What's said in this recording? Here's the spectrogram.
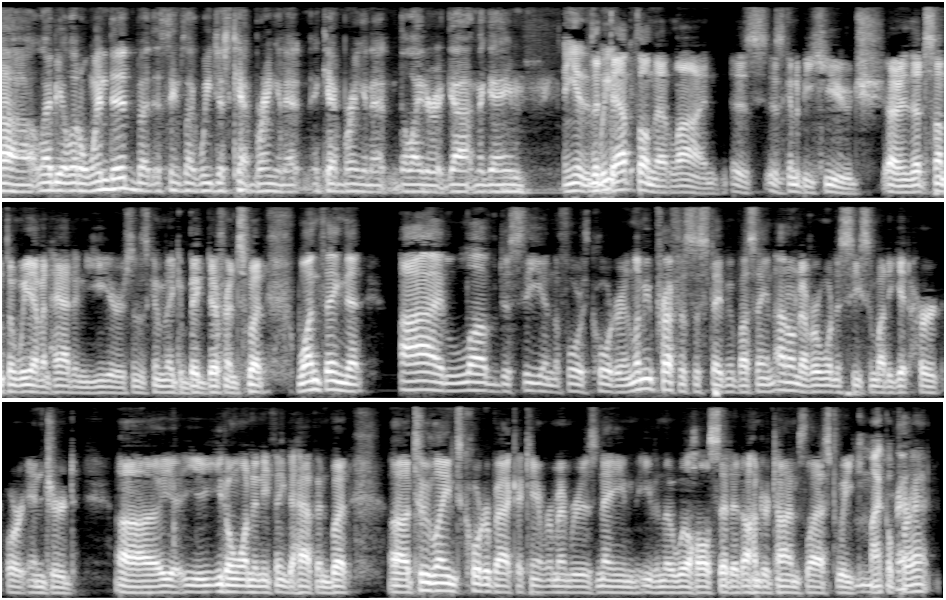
uh, maybe a little winded, but it seems like we just kept bringing it and kept bringing it the later it got in the game. And yeah, the we, depth on that line is is going to be huge. I mean, that's something we haven't had in years, and it's going to make a big difference. But one thing that I love to see in the fourth quarter, and let me preface this statement by saying I don't ever want to see somebody get hurt or injured. Uh, you, you don't want anything to happen. But uh, Tulane's quarterback, I can't remember his name, even though Will Hall said it a hundred times last week. Michael Pratt. Pratt.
